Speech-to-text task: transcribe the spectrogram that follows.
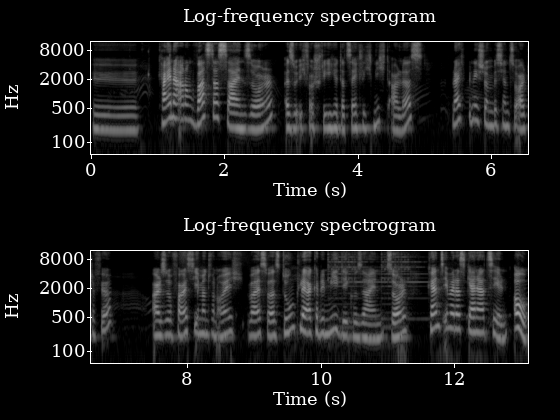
Äh, keine Ahnung, was das sein soll. Also ich verstehe hier tatsächlich nicht alles. Vielleicht bin ich schon ein bisschen zu alt dafür. Also falls jemand von euch weiß, was dunkle Akademie-Deko sein soll, Könnt ihr mir das gerne erzählen? Oh,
